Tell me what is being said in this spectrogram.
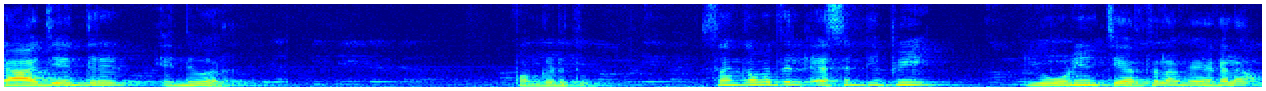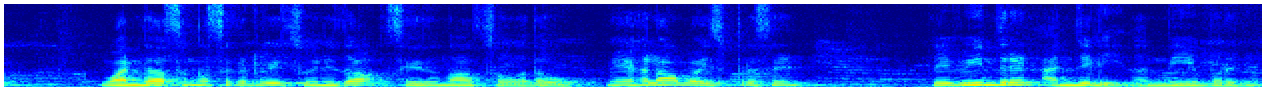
രാജേന്ദ്രൻ എന്നിവർ പങ്കെടുത്തു. സംഗമത്തിൽ S N D P union Cherthala മേഖല വനിതാ സംഘ സെക്രട്ടറി സുനിത സേതുനാഥ് സ്വാഗതവും മേഖലാ വൈസ് പ്രസിഡന്റ് രവീന്ദ്രൻ അഞ്ജലി നന്ദിയും പറഞ്ഞു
